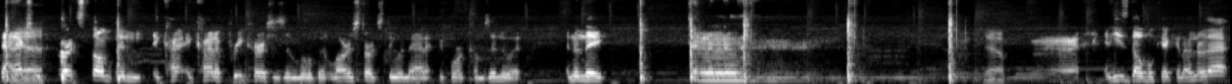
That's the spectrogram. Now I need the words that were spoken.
that actually Yeah. starts thumping it kind it kind of precurses it a little bit. Lars starts doing that before it comes into it. And then they yeah and he's double kicking under that.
